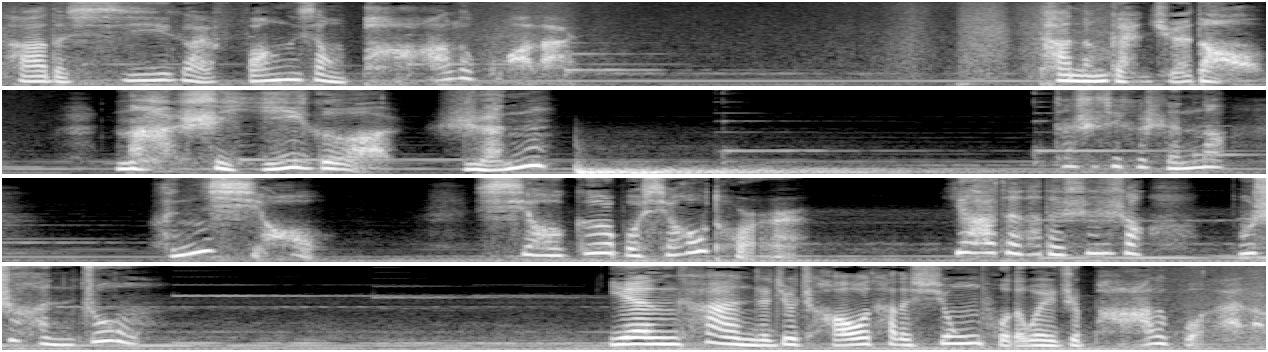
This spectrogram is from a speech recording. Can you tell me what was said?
他的膝盖方向爬了过来。他能感觉到，那是一个人，但是这个人呢，很小，小胳膊小腿儿，压在他的身上不是很重，眼看着就朝他的胸脯的位置爬了过来了。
